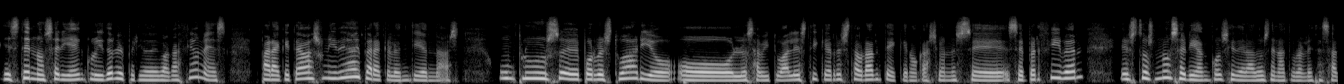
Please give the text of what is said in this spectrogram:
este no sería incluido en el periodo de vacaciones, para que te hagas una idea y para que lo entiendas. Un plus eh, por vestuario o los habituales tickets restaurante que en ocasiones se, perciben, estos no serían considerados de naturaleza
